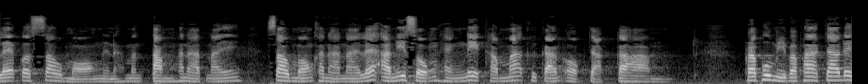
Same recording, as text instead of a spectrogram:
และก็เศร้าหมองเนี่ยนะมันต่ำขนาดไหน เศร้าหมองขนาดไหน และอนนิสงส์แห่งเนคขมมะคือการออกจากกาม พระผู้มีพระภาคเจ้าได้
